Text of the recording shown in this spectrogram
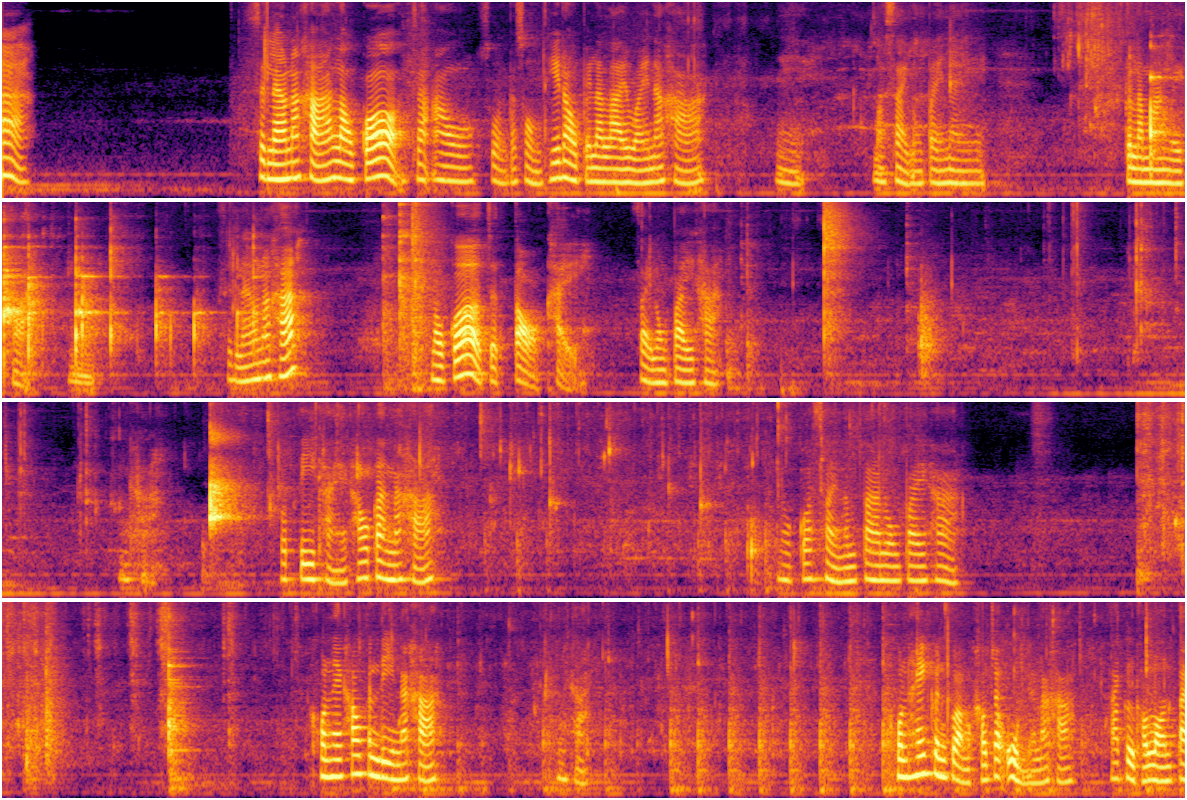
เสร็จแล้วนะคะเราก็จะเอาส่วนผสมที่เราไปละลายไว้นะคะนี่มาใส่ลงไปในกระมังเลยค่ะ เสร็จแล้วนะคะ เราก็จะตอกไข่ใส่ลงไปค่ะ นี่ค่ะ ก็ตีไข่ให้เข้ากันนะคะแล้วก็ใส่น้ำตาลลงไปค่ะ คนให้เข้ากันดีนะคะนี่ค่ะ คนให้เกินกว่าเขาจะอุ่นอะนะคะ ถ้าเกิดเขาร้อนไป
